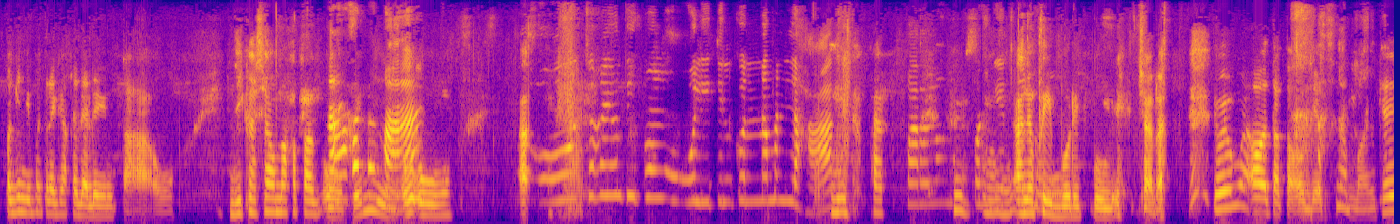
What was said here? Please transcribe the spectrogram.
pag hindi mo talaga kilala yung tao, hindi kasi ako makapag-open. eh. Nakakatamad? Oo. Oo, tsaka yung tipong uulitin ko na naman lahat. Par- Para lang pag Mm, anong favorite po? Charot. Di ba, oh, totoo, gets naman. Kaya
